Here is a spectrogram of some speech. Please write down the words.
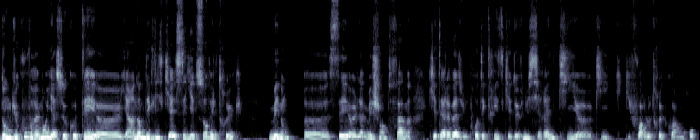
Donc du coup vraiment il y a ce côté, euh, il y a un homme d'église qui a essayé de sauver le truc, mais non, euh, c'est euh, la méchante femme qui était à la base une protectrice qui est devenue sirène qui, qui, qui, foire le truc quoi en gros.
